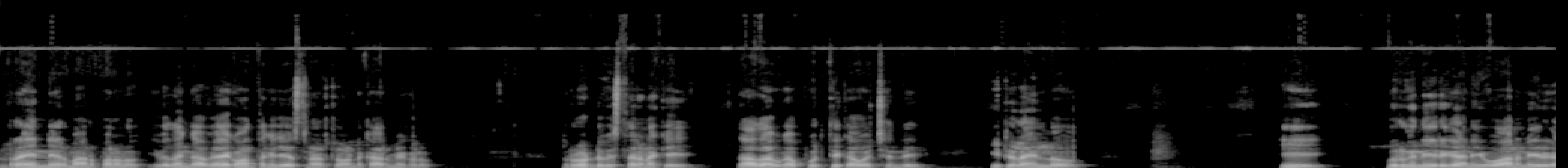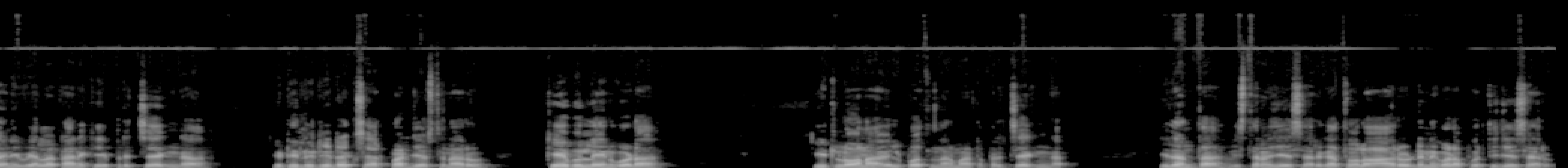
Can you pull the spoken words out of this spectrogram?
డ్రైన్ నిర్మాణ పనులు ఈ విధంగా వేగవంతంగా చేస్తున్నారు చూడండి కార్మికులు. రోడ్డు విస్తరణకి దాదాపుగా పూర్తిగా వచ్చింది ఇటు లైన్లో ఈ మురుగునీరు కానీ వాన నీరు కానీ వెళ్ళటానికి ప్రత్యేకంగా యుటిలిటీ డ్రగ్స్ ఏర్పాటు చేస్తున్నారు. కేబుల్ లైన్ కూడా వీటిలోన వెళ్ళిపోతుందన్నమాట ప్రత్యేకంగా. ఇదంతా విస్తరణ చేశారు. గతంలో ఆ రోడ్డుని కూడా పూర్తి చేశారు.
